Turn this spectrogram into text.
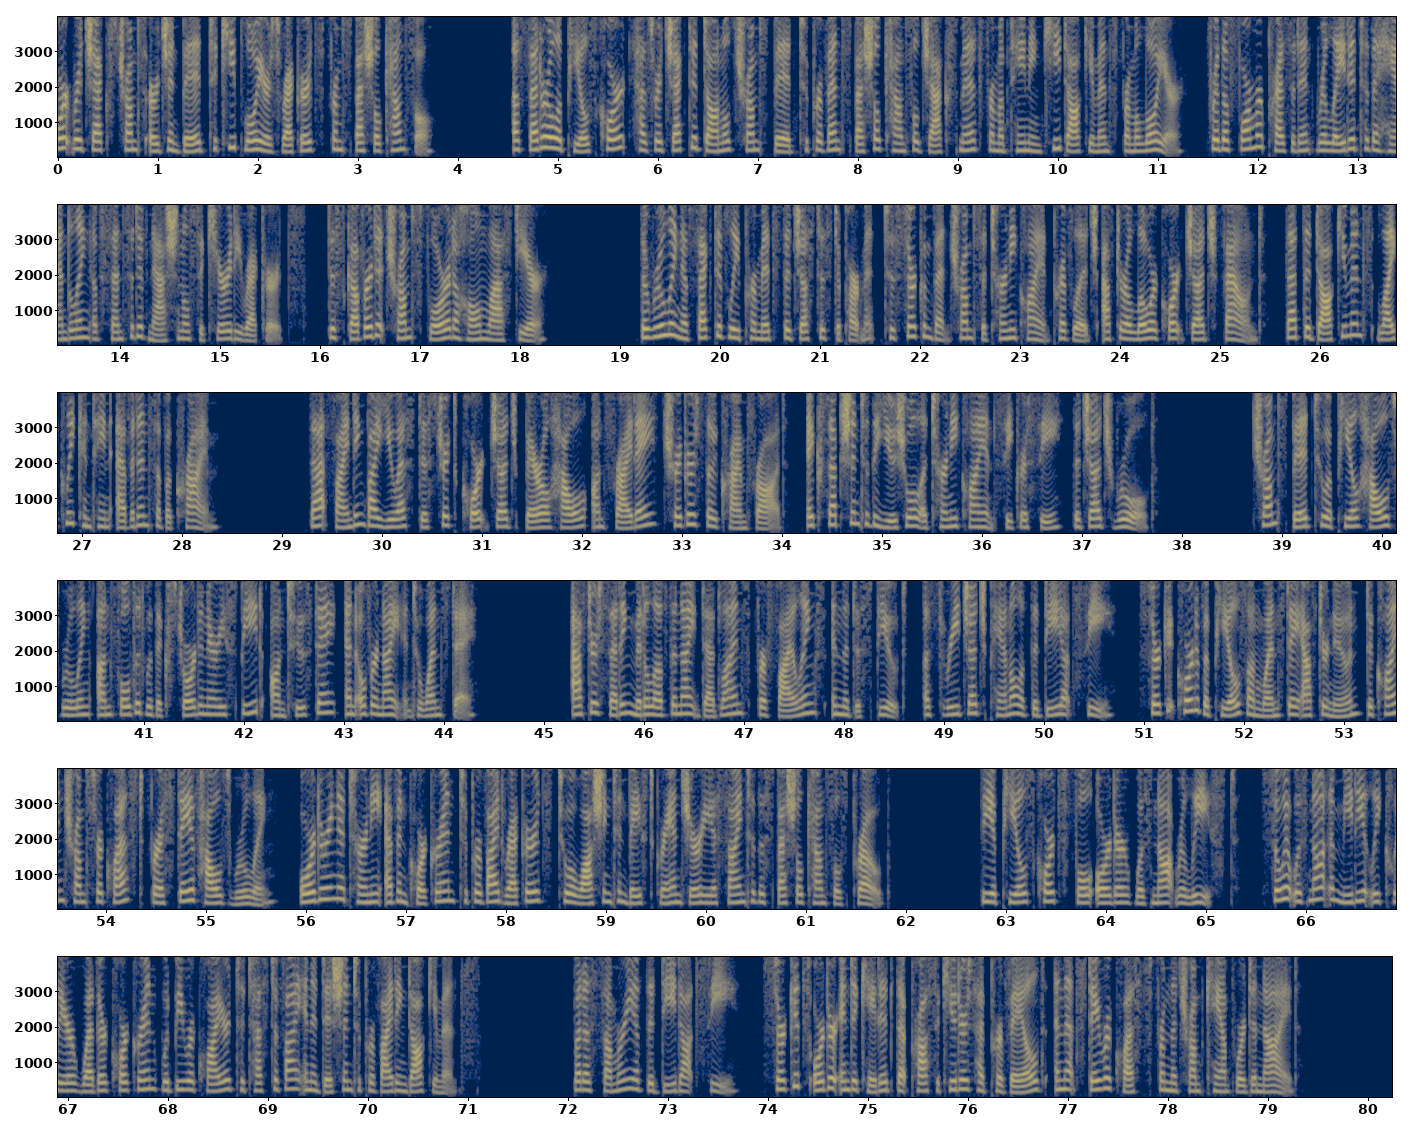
Court rejects Trump's urgent bid to keep lawyers' records from special counsel. A federal appeals court has rejected Donald Trump's bid to prevent special counsel Jack Smith from obtaining key documents from a lawyer for the former president related to the handling of sensitive national security records discovered at Trump's Florida home last year. The ruling effectively permits the Justice Department to circumvent Trump's attorney-client privilege after a lower court judge found that the documents likely contain evidence of a crime. That finding by U.S. District Court Judge Beryl Howell on Friday triggers the crime fraud exception to the usual attorney-client secrecy, the judge ruled. Trump's bid to appeal Howell's ruling unfolded with extraordinary speed on Tuesday and overnight into Wednesday. After setting middle-of-the-night deadlines for filings in the dispute, a three-judge panel of the D.C. Circuit Court of Appeals on Wednesday afternoon declined Trump's request for a stay of Howell's ruling, ordering attorney Evan Corcoran to provide records to a Washington-based grand jury assigned to the special counsel's probe. The appeals court's full order was not released, so it was not immediately clear whether Corcoran would be required to testify in addition to providing documents. But a summary of the D.C. Circuit's order indicated that prosecutors had prevailed and that stay requests from the Trump camp were denied.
